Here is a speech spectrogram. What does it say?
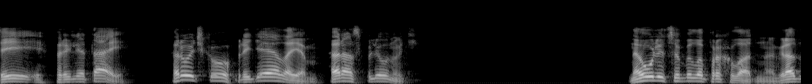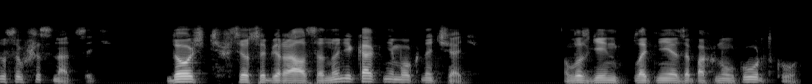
Ты прилетай. Ручку приделаем, расплюнуть. На улице было прохладно, градусов шестнадцать. Дождь все собирался, но никак не мог начать. Лузгин плотнее запахнул куртку.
